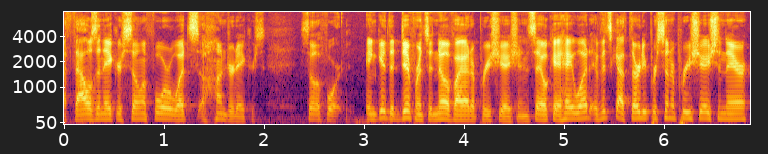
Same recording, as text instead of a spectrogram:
a thousand acres selling for, what's a hundred acres selling for, and get the difference and know if I got appreciation and say, okay, hey, what if it's got 30% appreciation there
